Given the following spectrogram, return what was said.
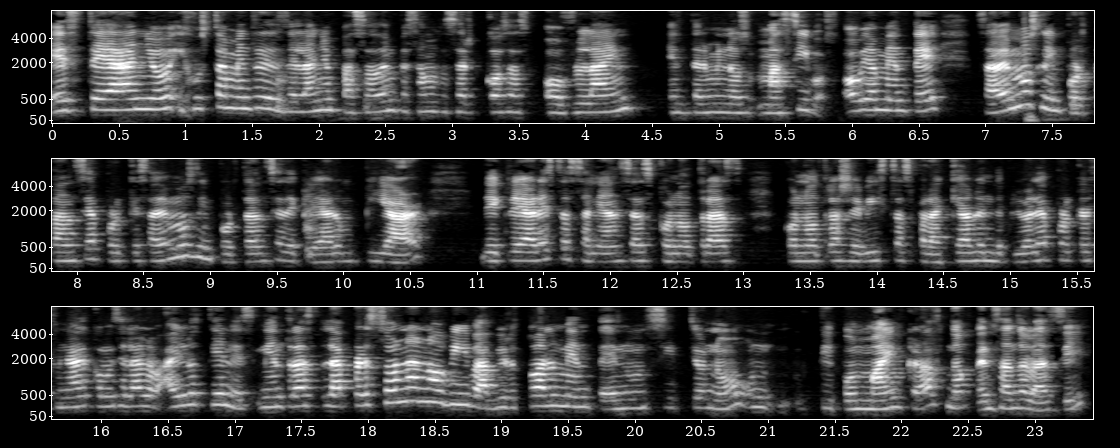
Este año, y justamente desde el año pasado empezamos a hacer cosas offline en términos masivos. Obviamente, sabemos la importancia, porque sabemos la importancia de crear un PR, de crear estas alianzas con otras con otras revistas para que hablen de privacidad, porque al final, como dice Lalo, ahí lo tienes. Mientras la persona no viva virtualmente en un sitio, ¿no? Un tipo Minecraft, ¿no? Pensándolo así,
